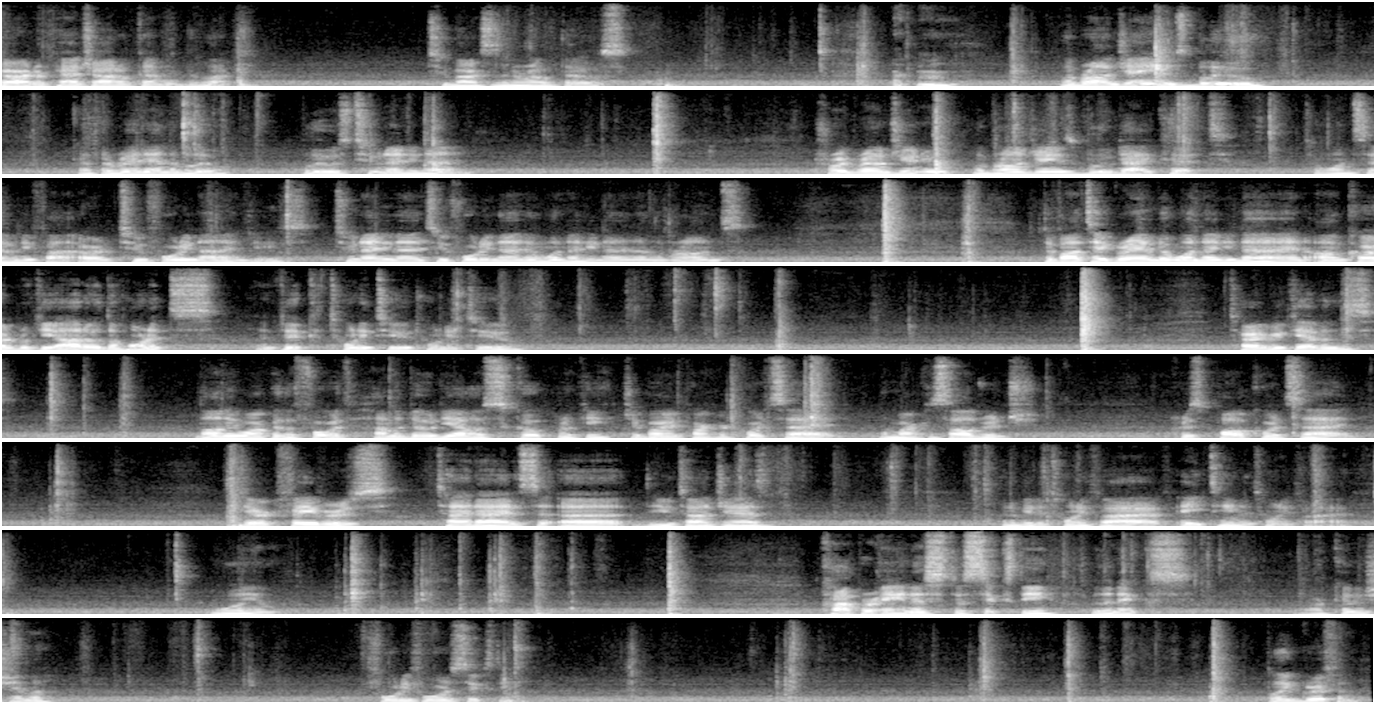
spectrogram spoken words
Card or patch auto coming. Good luck. Two boxes in a row with those. LeBron James blue. Got the red and the blue. Blue is two ninety nine. Troy Brown Jr. LeBron James blue die cut to one seventy five or two forty nine. Jeez, two ninety nine, two forty nine, and one ninety nine on LeBron's. Devonte Graham to 199. On card rookie auto, the Hornets. And Vic 2222. Tyreke Evans. Lonnie Walker the fourth. Hamidou Diallo Scope rookie. Jabari Parker courtside. Lamarcus Aldridge. Chris Paul courtside. Derrick Favors. Tie-dye. Uh, the Utah Jazz. Going to be to 25. 18 to 25. William. Copper Enes to 60 for the Knicks. R. Kunishima. 44 to 60. Blake Griffin.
